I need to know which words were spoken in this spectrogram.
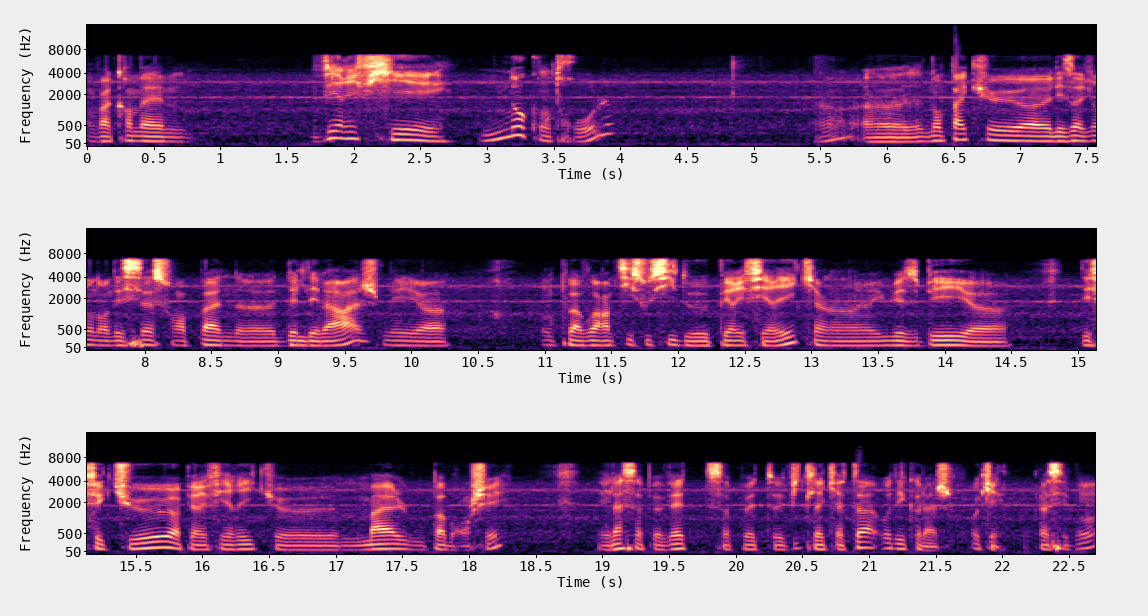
on va quand même vérifier nos contrôles. Hein, euh, non pas que euh, les avions dans DCA soient en panne euh, dès le démarrage, mais on peut avoir un petit souci de périphérique, un USB défectueux, un périphérique mal ou pas branché. Et là, ça peut être, ça peut être vite la cata au décollage. Ok, là c'est bon,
